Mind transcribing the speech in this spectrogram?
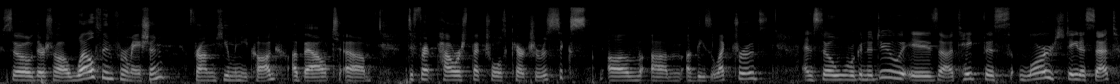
So there's a wealth of information from human ECOG about um, different power spectral characteristics of, um, of these electrodes. And so what we're going to do is uh, take this large data set.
